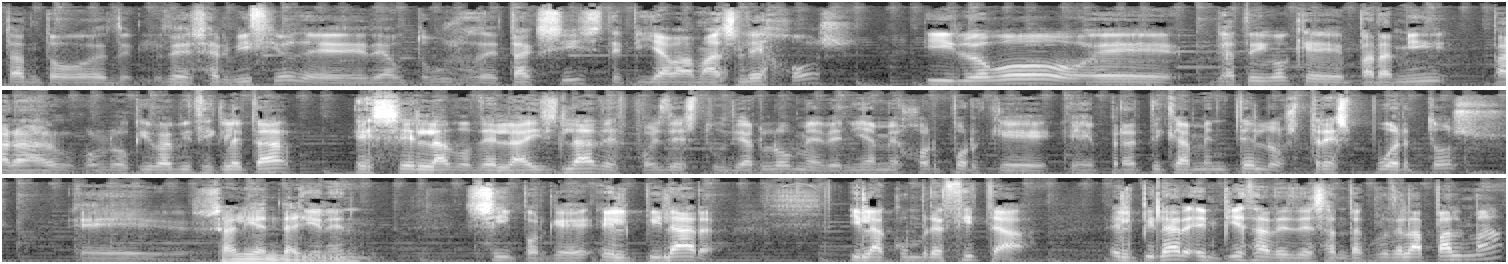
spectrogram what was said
tanto de, servicio, de, autobús o de taxis, te pillaba más lejos. Y luego, eh, ya te digo que para mí, para lo que iba a bicicleta, ese lado de la isla, después de estudiarlo, me venía mejor porque eh, prácticamente los tres puertos eh, salían de allí. Sí, porque el Pilar y la Cumbrecita, el Pilar empieza desde Santa Cruz de la Palma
